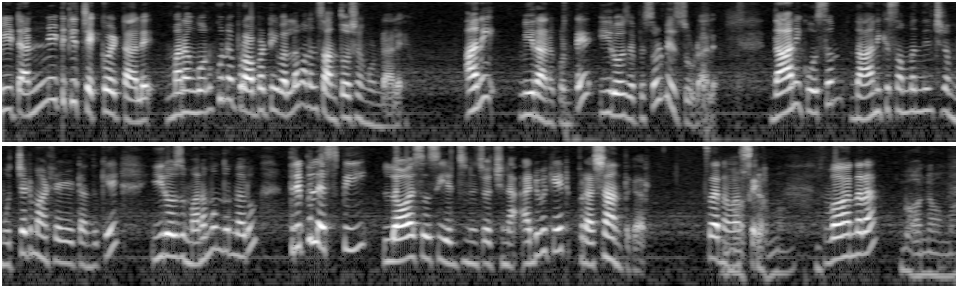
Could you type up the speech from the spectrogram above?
వీటన్నిటికీ చెక్ పెట్టాలి. మనం కొనుక్కునే ప్రాపర్టీ వల్ల మనం సంతోషంగా ఉండాలి అని మీరు అనుకుంటే ఈరోజు ఎపిసోడ్ మీరు చూడాలి. దానికోసం దానికి సంబంధించిన ముచ్చటి మాట్లాడేటందుకే ఈరోజు మన ముందున్నారు ట్రిపుల్ ఎస్పీ లా అసోసియేట్స్ నుంచి వచ్చిన అడ్వకేట్ ప్రశాంత్ గారు. సార్ నమస్తే. నమస్కారం బాగున్నారా? బాగున్నామమ్మా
